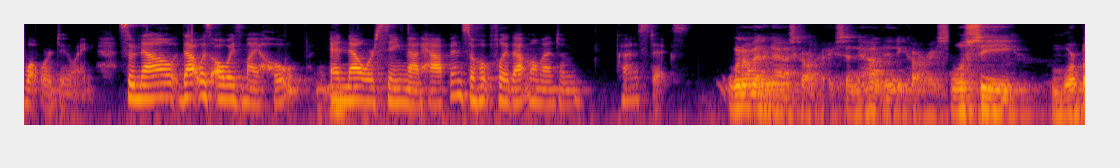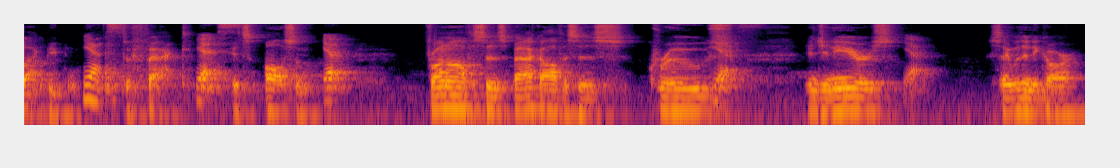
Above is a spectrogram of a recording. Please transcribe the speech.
what we're doing. So now that was always my hope, and now we're seeing that happen. So hopefully that momentum kind of sticks. When I'm at a NASCAR race and now an IndyCar race, we'll see more black people. Yes. It's a fact. Yes. It's awesome. Yep. Front offices, back offices, crews, Yes. engineers. Yeah. Same with IndyCar.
